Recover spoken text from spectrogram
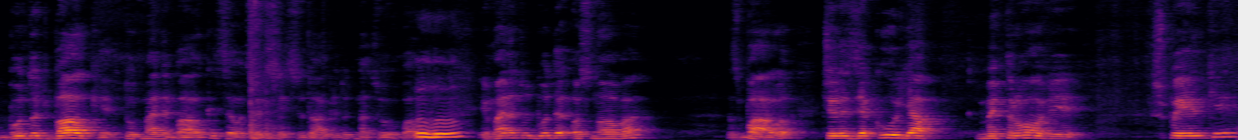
будуть балки. Тут в мене балки, це оце все сюди, підуть на цю балку. Угу. І в мене тут буде основа з балок, через яку я метрові шпильки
